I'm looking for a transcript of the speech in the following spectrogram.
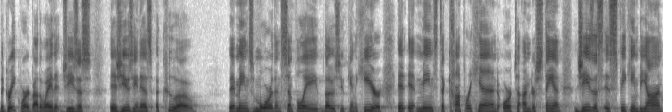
The Greek word, by the way, that Jesus is using is akuo. It means more than simply those who can hear. It, it means to comprehend or to understand. Jesus is speaking beyond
